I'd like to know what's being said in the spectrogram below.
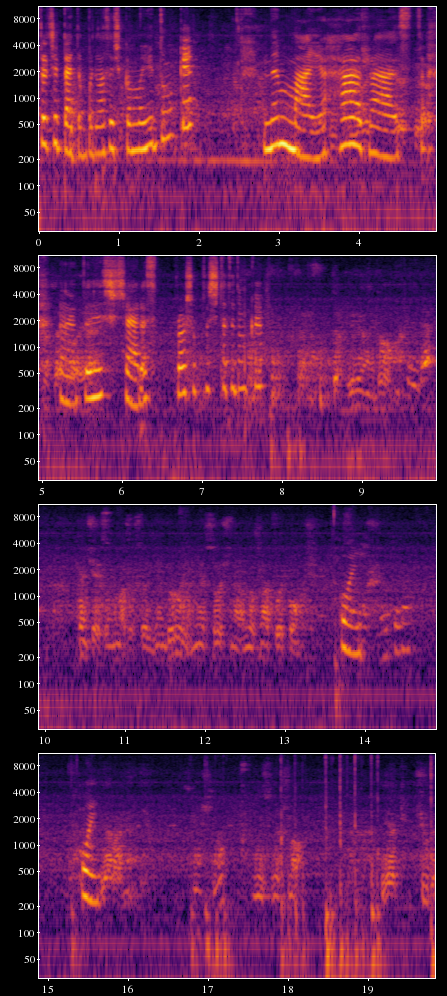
Прочитайте, будь ласка, мої думки. Немає. Гаразд. Е, Тоді ще раз прошу прочитати думки. Так, Елена Николаевна. Кончай заниматься своей гендурой, мне срочно нужна твоя помощь. Ой. Ой. Я ранен. Смешно? Не смешно. Я чудо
